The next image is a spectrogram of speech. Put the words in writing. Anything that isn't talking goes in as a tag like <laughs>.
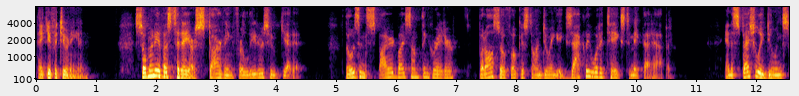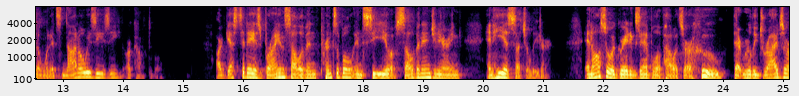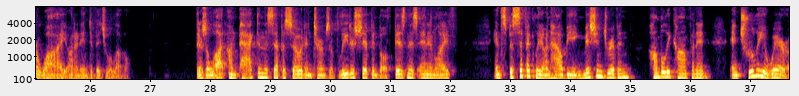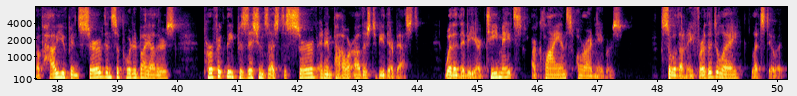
Thank you for tuning in. So many of us today are starving for leaders who get it, those inspired by something greater, but also focused on doing exactly what it takes to make that happen, and especially doing so when it's not always easy or comfortable. Our guest today is Brian Sullivan, Principal and CEO of Sullivan Engineering, and he is such a leader. And also a great example of how it's our who that really drives our why on an individual level. There's a lot unpacked in this episode in terms of leadership in both business and in life, and specifically on how being mission driven, humbly confident, and truly aware of how you've been served and supported by others perfectly positions us to serve and empower others to be their best, whether they be our teammates, our clients, or our neighbors. So, without any further delay, let's do it.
